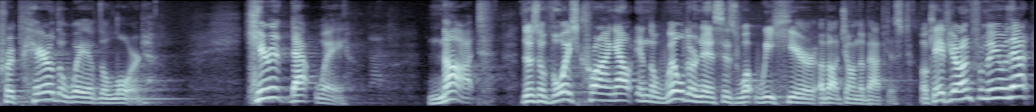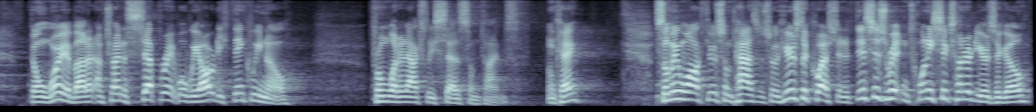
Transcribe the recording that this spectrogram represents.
prepare the way of the Lord. Hear it that way, not there's a voice crying out in the wilderness, is what we hear about John the Baptist. Okay, if you're unfamiliar with that, don't worry about it. I'm trying to separate what we already think we know from what it actually says sometimes. Okay? So let me walk through some passages. So here's the question If this is written 2,600 years ago,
